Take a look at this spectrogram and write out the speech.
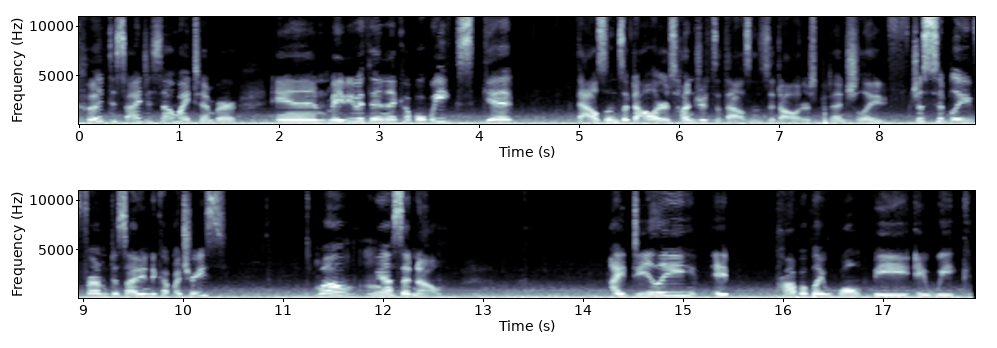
could decide to sell my timber and maybe within a couple weeks get thousands of dollars, hundreds of thousands of dollars potentially, just simply from deciding to cut my trees? Well, yes and no. Ideally, it probably won't be a week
